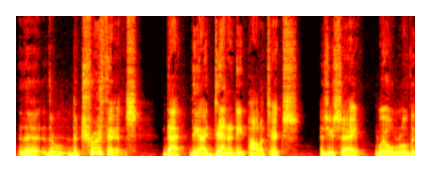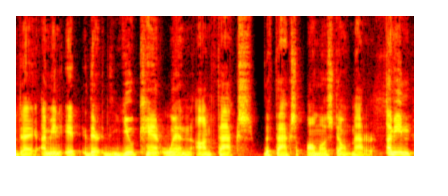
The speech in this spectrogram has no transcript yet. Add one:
the the the truth is that the identity politics, as you say, will rule the day. I mean, it there you can't win on facts. The facts almost don't matter. I mean,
